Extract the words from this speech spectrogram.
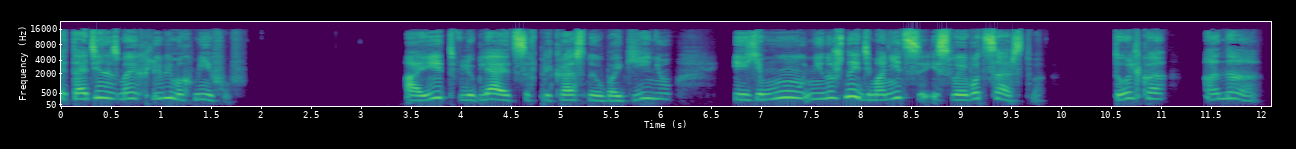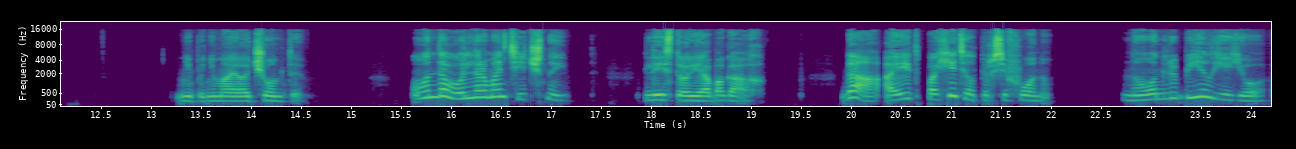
Это один из моих любимых мифов. Аид влюбляется в прекрасную богиню, и ему не нужны демоницы из своего царства. Только она. Не понимаю, о чем ты. Он довольно романтичный для истории о богах. Да, Аид похитил Персифону, но он любил ее.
